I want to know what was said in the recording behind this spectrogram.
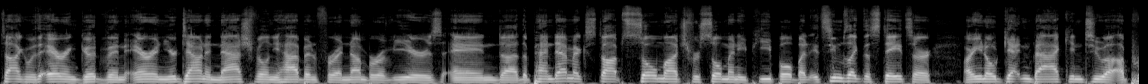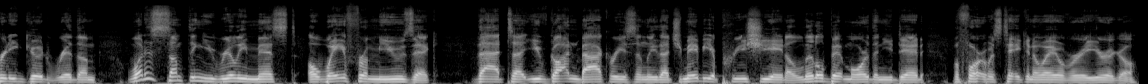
talking with Aaron Goodvin. Aaron, you're down in Nashville and you have been for a number of years, and uh, the pandemic stopped so much for so many people. But it seems like the states are are you know getting back into a, a pretty good rhythm. What is something you really missed away from music? That uh, you've gotten back recently that you maybe appreciate a little bit more than you did before it was taken away over a year ago?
